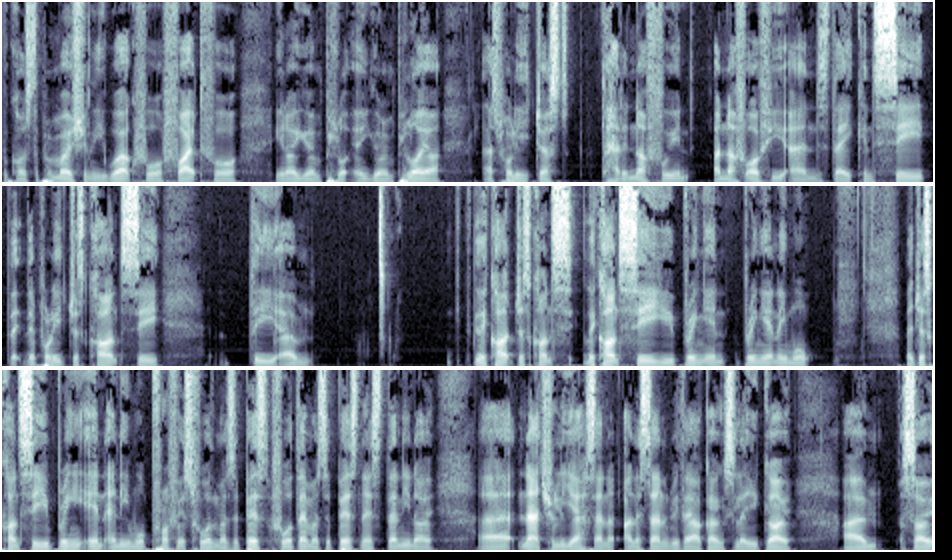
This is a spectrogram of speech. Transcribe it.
because the promotion you work for, fight for, you know, your employ your employer has probably just had enough for you, enough of you, and they can see they, they probably just can't see the um they can't just can't see, they can't see you bring in bring in any more they just can't see bringing in any more profits for them as a bus- for them as a business, then you know, uh, naturally yes, and understandably they are going to let you go. Um, so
